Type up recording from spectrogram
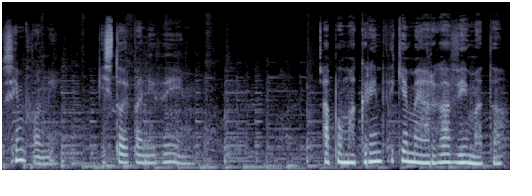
Σύμφωνη. Εις το επανειδήν. Απομακρύνθηκε με αργά βήματα.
